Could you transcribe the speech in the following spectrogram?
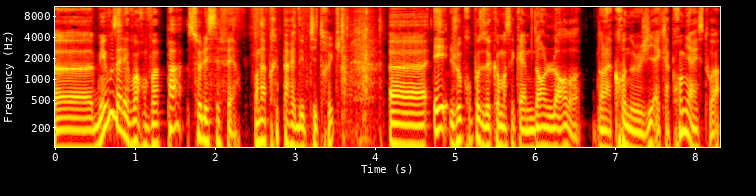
Euh, mais vous allez voir, on va pas se laisser faire. On a préparé des petits trucs. Euh, et je vous propose de commencer quand même dans l'ordre, dans la chronologie, avec la première histoire,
